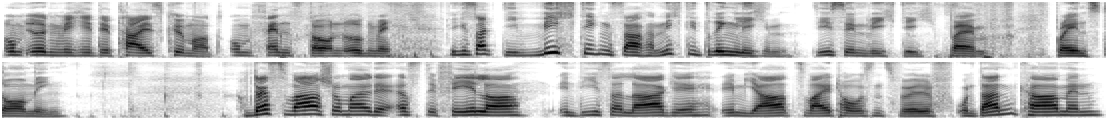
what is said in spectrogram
um irgendwelche Details kümmert, um Fenster und irgendwelche. Wie gesagt, die wichtigen Sachen, nicht die dringlichen, die sind wichtig beim Brainstorming. das war schon mal der erste Fehler in dieser Lage im Jahr 2012. Und dann kamen,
